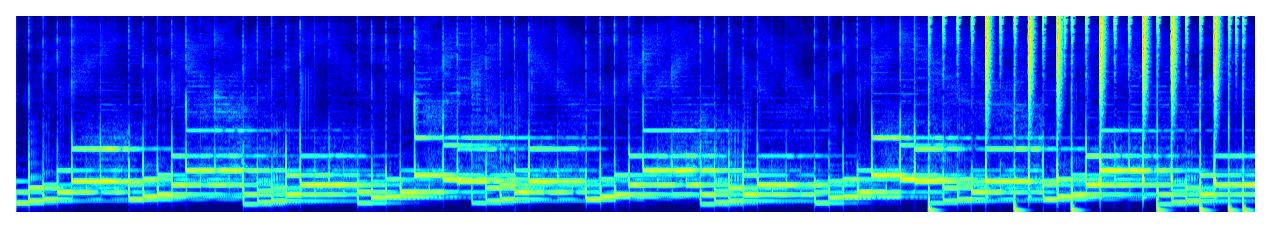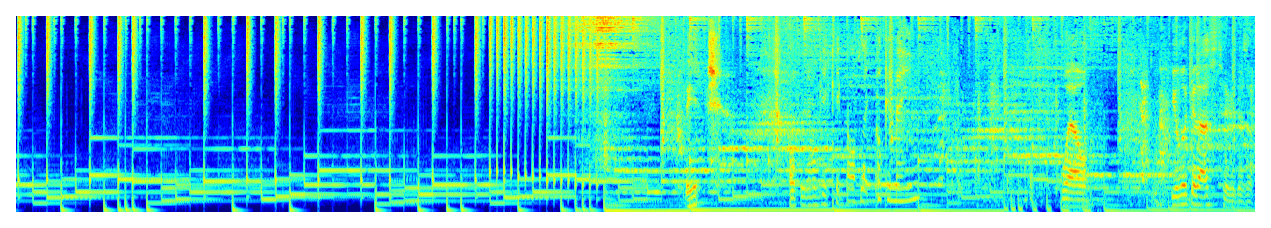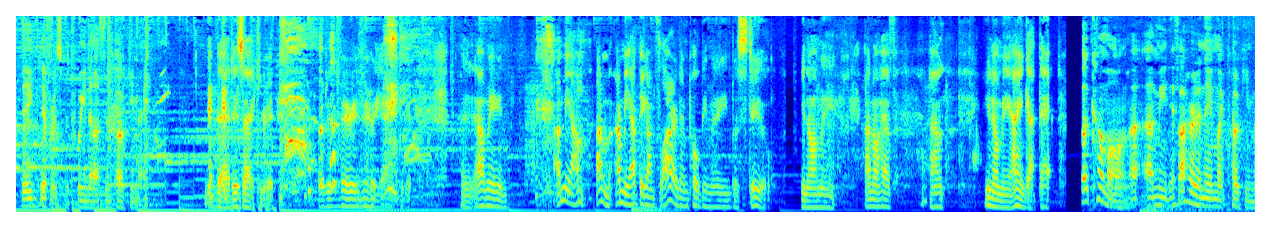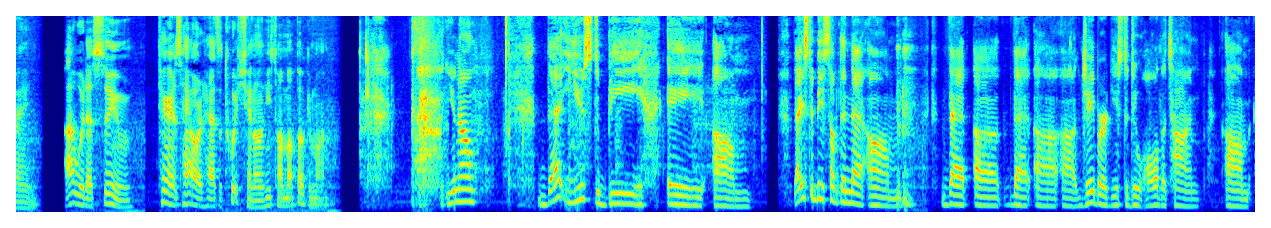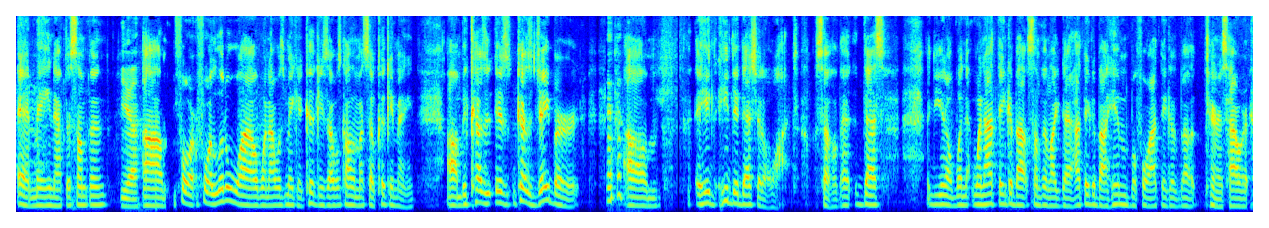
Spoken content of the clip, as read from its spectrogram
Bitch. Look at us two, there's a big difference between us and Pokemon. That is accurate. that is very, very accurate. I mean, I mean, I'm, I'm, I mean, I think I'm flyer than Pokemon, but still, you know what I mean. I don't have, I, you know what I mean. I ain't got that. But come on, I, I mean, if I heard a name like Pokemon, I would assume Terrence Howard has a Twitch channel and he's talking about Pokemon. You know, that used to be a, um, that used to be something that, um, that, uh, that, uh, uh, Jaybird used to do all the time, um, at Maine after something. Yeah. Um, for for a little while when I was making cookies, I was calling myself Cookie Maine, um, because it is because Jaybird, um, he he did that shit a lot. So that that's you know when when I think about something like that, I think about him before I think about Terrence Howard.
